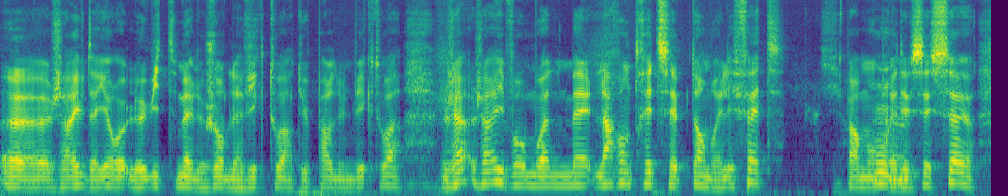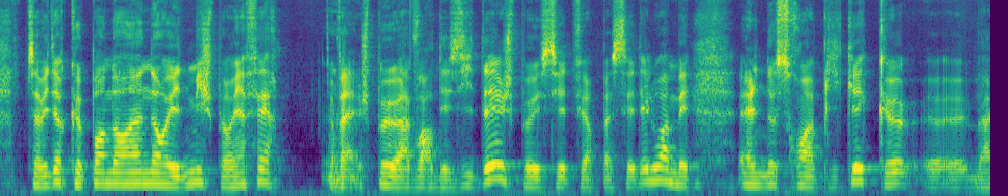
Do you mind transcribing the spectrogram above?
euh, j'arrive d'ailleurs le 8 mai, le jour de la victoire, tu parles d'une victoire, j'arrive au mois de mai, la rentrée de septembre, elle est faite par mon mmh. prédécesseur. Ça veut dire que pendant un an et demi, je peux rien faire je peux avoir des idées, je peux essayer de faire passer des lois, mais elles ne seront appliquées que, euh, bah,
